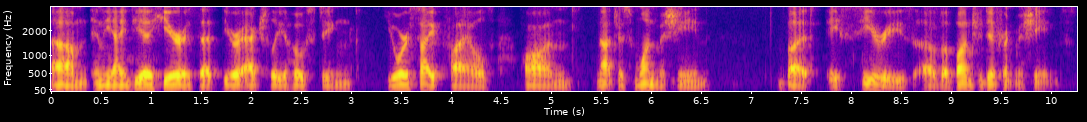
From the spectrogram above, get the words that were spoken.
Um, and the idea here is that you're actually hosting your site files on not just one machine, but a series of a bunch of different machines.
